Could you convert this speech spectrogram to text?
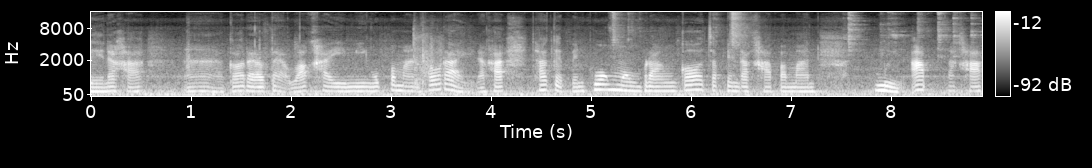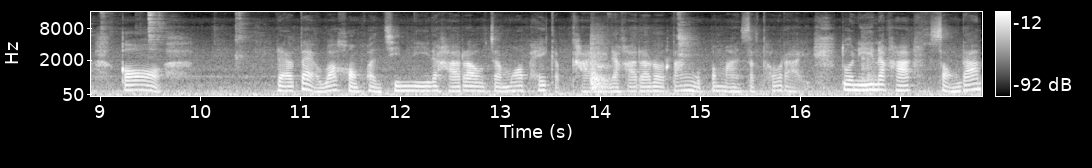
เลยนะคะ อ่าก็แล้วแต่ว่าใครมีงบประมาณเท่าไหร่นะคะ ถ้าเกิดเป็นพวกมองบรังก็จะเป็นราคาประมาณหมื่นอัพนะคะ ก็แล้วแต่ว่าของขวัญชิ้นนี้นะคะ เราจะมอบให้กับใครนะคะแล้วเราตั้งงบประมาณสักเท่าไหร่ ตัวนี้นะคะสองด้าม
